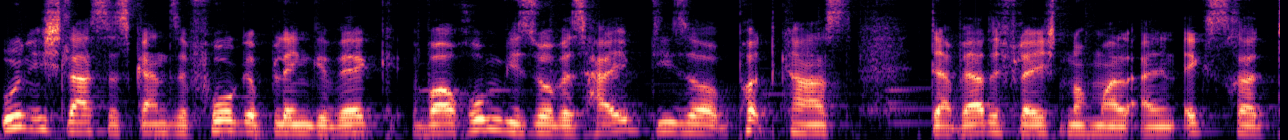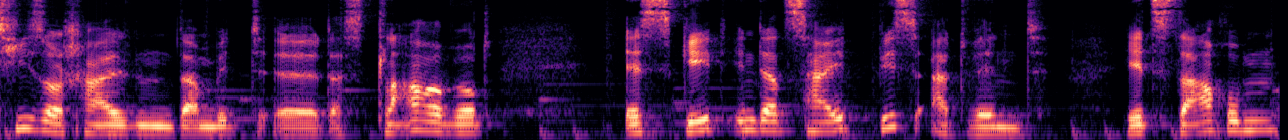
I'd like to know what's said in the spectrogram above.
Und ich lasse das ganze Vorgeplänke weg. Warum, wieso, weshalb dieser Podcast? Da werde ich vielleicht nochmal einen extra Teaser schalten, damit äh, das klarer wird. Es geht in der Zeit bis Advent jetzt darum,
